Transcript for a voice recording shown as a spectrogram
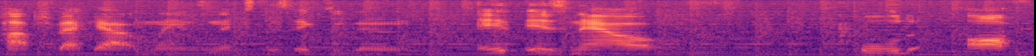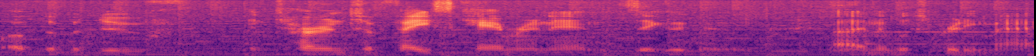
pops back out and lands next to Zigzagoon. It is now pulled off of the Bidoof and turned to face Cameron and Zigzagoon, uh, and it looks pretty mad.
